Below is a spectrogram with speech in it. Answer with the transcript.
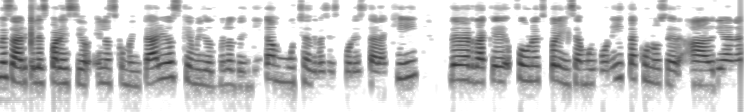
Déjenme saber qué les pareció en los comentarios, que mi Dios me los bendiga. Muchas gracias por estar aquí. De verdad que fue una experiencia muy bonita conocer a Adriana,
